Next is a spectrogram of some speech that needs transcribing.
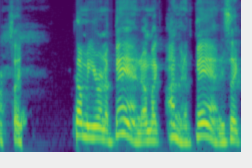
it's like, tell me you're in a band. I'm like, I'm in a band. He's like,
